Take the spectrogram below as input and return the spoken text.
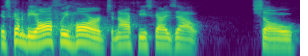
it's going to be awfully hard to knock these guys out. So,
